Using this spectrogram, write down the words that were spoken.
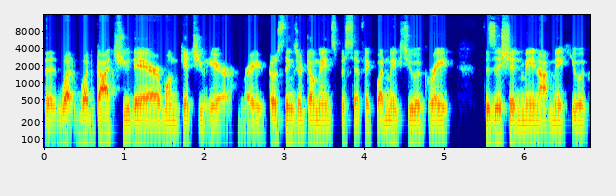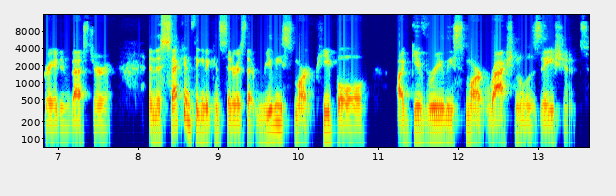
the, what what got you there won't get you here right? Those things are domain specific. What makes you a great physician may not make you a great investor. And the second thing to consider is that really smart people uh, give really smart rationalizations.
